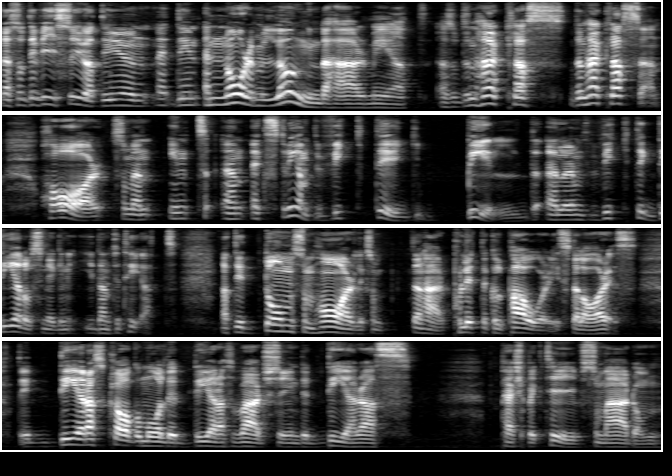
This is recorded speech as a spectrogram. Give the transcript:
Alltså det visar ju att det är en, det är en enorm lögn det här med att alltså den, här klass, den här klassen har som en, en extremt viktig bild eller en viktig del av sin egen identitet. Att det är de som har liksom den här political power i Stellaris. Det är deras klagomål, det är deras världssyn, det är deras perspektiv som är de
